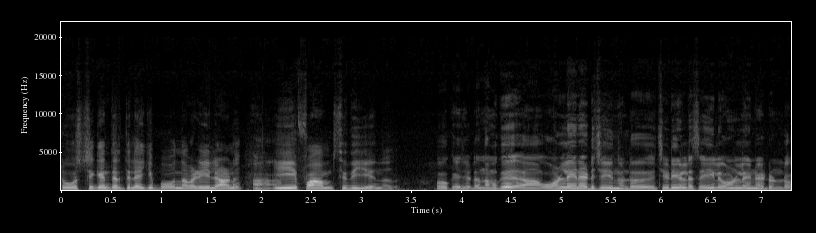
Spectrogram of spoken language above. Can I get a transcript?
ടൂറിസ്റ്റ് കേന്ദ്രത്തിലേക്ക് പോകുന്ന വഴിയിലാണ് ഈ ഫാം സ്ഥിതി ചെയ്യുന്നത്. ഓക്കെ ചേട്ടാ. നമുക്ക് ഓൺലൈനായിട്ട് ചെയ്യുന്നുണ്ടോ? ചെടികളുടെ സെയിൽ ഓൺലൈനായിട്ടുണ്ടോ?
